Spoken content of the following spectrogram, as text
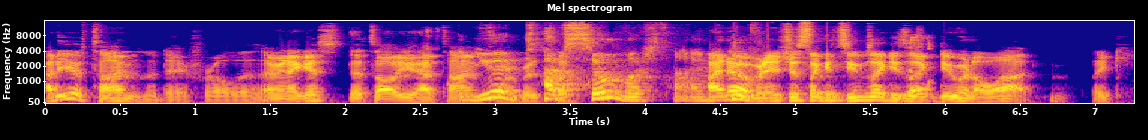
How do you have time in the day for all this? I mean, I guess that's all you have time you for, have, but have like, so much time. I know, but it's just like it seems like he's like doing a lot. Like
